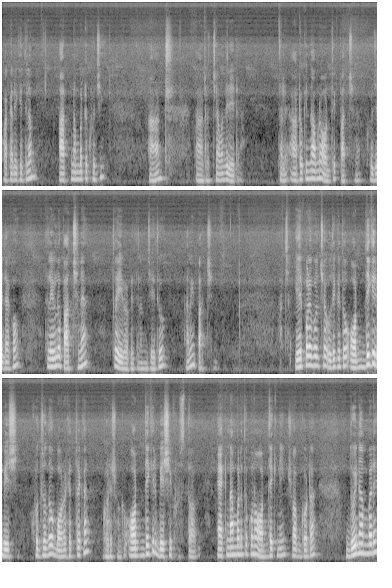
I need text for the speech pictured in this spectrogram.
ফাঁকা রেখে দিলাম। আট নাম্বারটা খুঁজি। আট আট হচ্ছে আমাদের এটা। তাহলে আটও কিন্তু আমরা অর্ধেক পাচ্ছি না। খুঁজে দেখো। তাহলে এগুলো পাচ্ছি না। তো এইভাবে দিলাম, যেহেতু আমি পাচ্ছি না। আচ্ছা এরপরে বলছে অধিকৃত অর্ধেকের বেশি। ক্ষুদ্রত বড় ক্ষেত্রাকার ঘরের সংখ্যা। অর্ধেকের বেশি খুঁজতে হবে। এক নাম্বারে তো কোনো অর্ধেক নেই, সব গোটা। দুই নাম্বারে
